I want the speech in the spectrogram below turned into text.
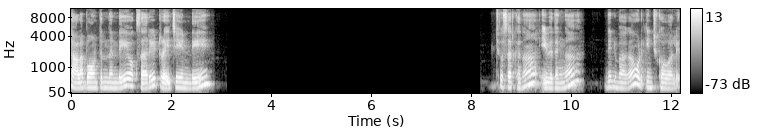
చాలా బాగుంటుందండి. ఒకసారి ట్రై చేయండి. చూసారు కదా? ఈ విధంగా దీన్ని బాగా ఉడికించుకోవాలి.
